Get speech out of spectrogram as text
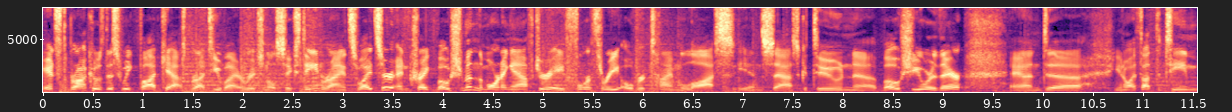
It's the Broncos This Week podcast brought to you by Original 16, Ryan Schweitzer and Craig Boschman. The morning after a 4 3 overtime loss in Saskatoon. Uh, Bosch, you were there, and, uh, you know, I thought the team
